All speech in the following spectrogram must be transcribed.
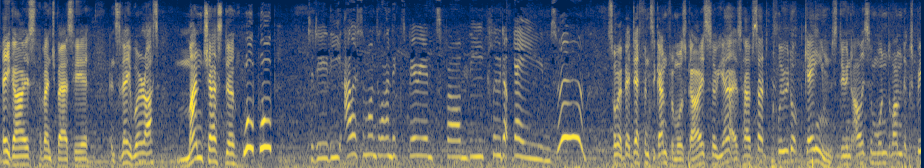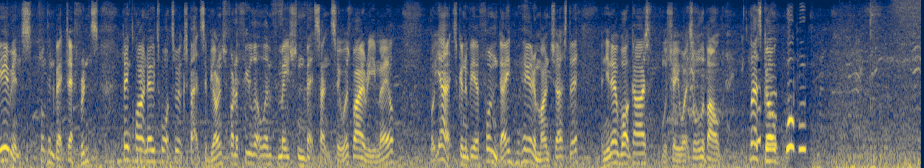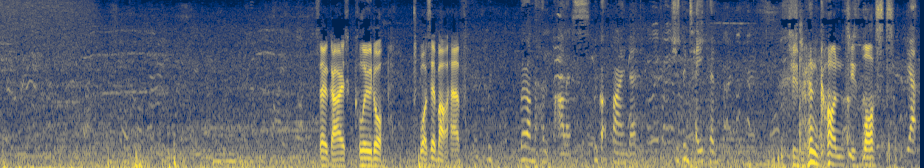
Hey guys, Adventure Bears here, and today we're at Manchester, whoop whoop! To do the Alice in Wonderland experience from the CluedUpp Games, woo! Something a bit different again from us guys, so yeah, as I've said, CluedUpp Games, doing Alice in Wonderland experience, something a bit different. Don't quite know what to expect to be honest, we've had a few little information bits sent to us via email. But yeah, it's going to be a fun day, we're here in Manchester, and you know what guys, we'll show you what it's all about. Let's go, whoop whoop! So guys, clued up. What's it about, Hev? We're on the hunt for Alice. We've got to find her. She's been taken. She's been gone, she's lost. Yeah.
